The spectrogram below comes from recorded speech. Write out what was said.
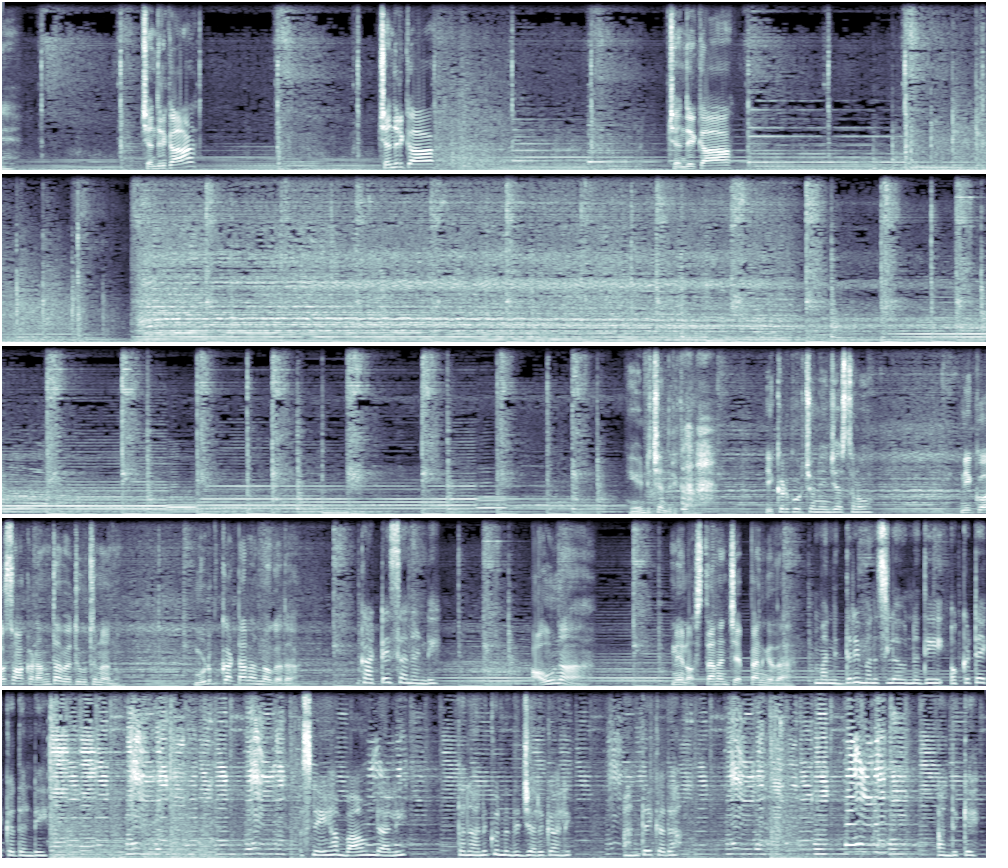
చంద్రిక? చంద్రిక? చంద్రిక? ఏంటి చంద్రిక? ఇక్కడ కూర్చొని ఏం చేస్తున్నావు? నీకోసం అక్కడంతా వెతుకుతున్నాను. ముడుపు కట్టాలన్నావు కదా. కట్టేశానండి. అవునా? నేను వస్తానని చెప్పాను కదా. మనిద్దరి మనసులో ఉన్నది ఒక్కటే కదండి. స్నేహ బాగుండాలి తను అనుకున్నది జరగాలి. అంతే కదా? అందుకే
